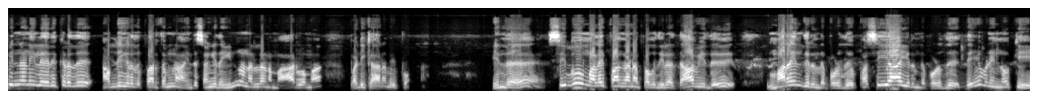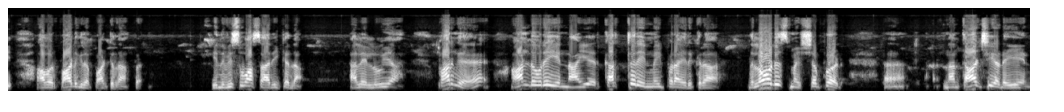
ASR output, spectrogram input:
பின்னணியில இருக்கிறது அப்படிங்கறத பார்த்தோம்னா இந்த சங்கீதம் இன்னும் நல்லா நம்ம ஆர்வமா படிக்க ஆரம்பிப்போம். இந்த சிபு மலைப்பாங்கான பகுதியில தாவிது மறைந்திருந்த பொழுது பசியா இருந்த பொழுது தேவனை நோக்கி அவர் பாடுகிற பாட்டு தான் இப்ப. இந்த விசுவாச அறிக்கை தான். அலே லூயா பாருங்க ஆண்டவரே என் நாயர் கர்த்தர் என் மெய்ப்பரா இருக்கிறார். The Lord is my shepherd நான் தாட்சி அடையேன்.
